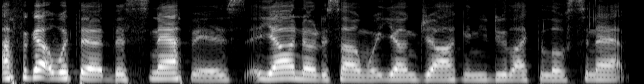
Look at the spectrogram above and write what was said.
I forgot what the the snap is. Y'all know the song with Young Joc and you do like the little snap.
